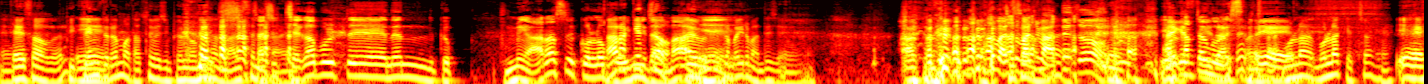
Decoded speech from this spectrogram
예. 대성은 빅뱅들은 뭐 다툼이 지금 별로 없는 사람 많습니다. 사실 제가 볼 때는 그 분명히 알았을 걸로 알았겠죠. 보입니다만 아유, 예. 그럼 이러면 안 되지. 예. 아, 그렇게 말씀하시면 안 되죠. 예, 알겠습니다. 깜짝 놀랐습니다. 예. 몰라 몰랐겠죠. 예. 예.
